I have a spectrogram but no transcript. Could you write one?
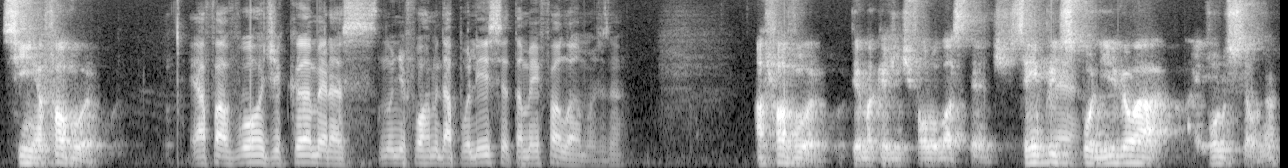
Sim, a favor. É a favor de câmeras no uniforme da polícia? Também falamos, né? A favor, o tema que a gente falou bastante. Sempre é. disponível a evolução, né?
